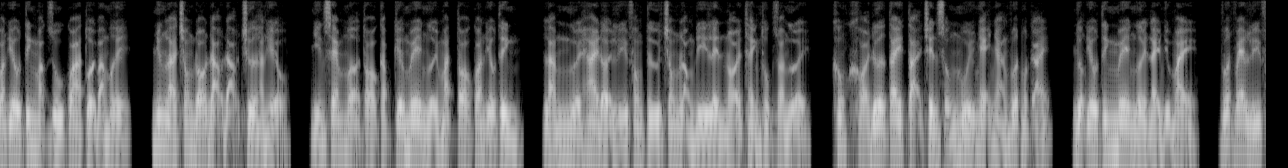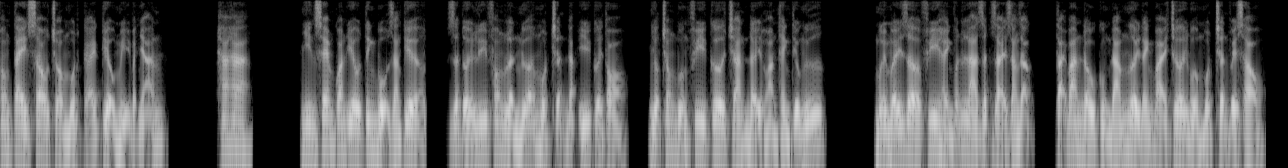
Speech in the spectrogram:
Quan yêu tinh mặc dù qua tuổi ba mươi, nhưng là trong đó đạo đạo chưa hẳn hiểu, nhìn xem mở to cặp kia mê người mắt to quan yêu tinh, làm người hai đời lý phong từ trong lòng đi lên nói thành thục do người, không khỏi đưa tay tại trên sống mũi nhẹ nhàng vớt một cái, nhượng yêu tinh mê người này nếu mày vớt ve lý phong tay sau cho một cái tiểu mị bạch nhãn. Ha ha. Nhìn xem quan yêu tinh bộ dáng kia, dẫn tới lý phong lần nữa một trận đắc ý cười to, nhượng trong buồng phi cơ tràn đầy hoàn thành thiếu ngữ. Mười mấy giờ phi hành vẫn là rất dài dằng dặc, tại ban đầu cùng đám người đánh bài chơi đùa một trận về sau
